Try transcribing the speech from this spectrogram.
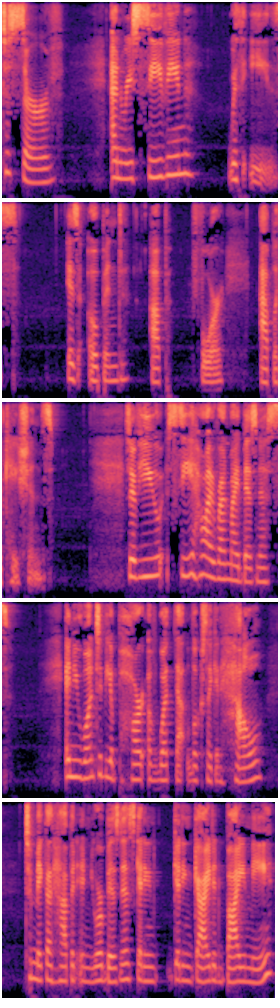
to serve and receiving with ease, is opened up for applications. So if you see how I run my business and you want to be a part of what that looks like and how to make that happen in your business, getting getting guided by me,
